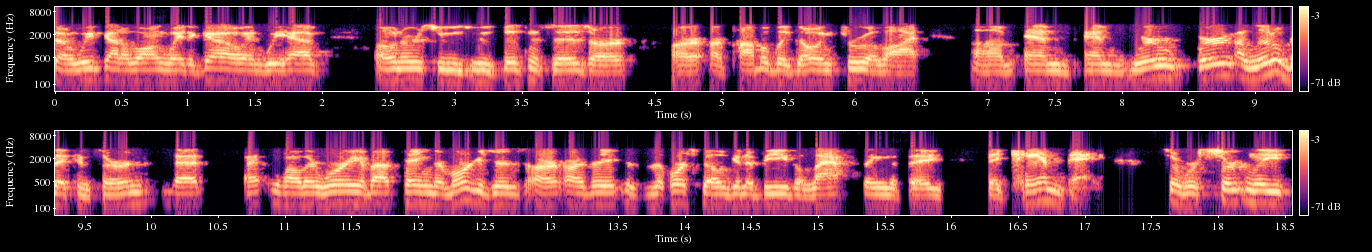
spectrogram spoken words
So we've got a long way to go, and we have owners whose whose businesses are are, are probably going through a lot, um, and and we're we're a little bit concerned that uh, while they're worried about paying their mortgages, are are they is the horse bill going to be the last thing that they they can pay? So we're certainly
